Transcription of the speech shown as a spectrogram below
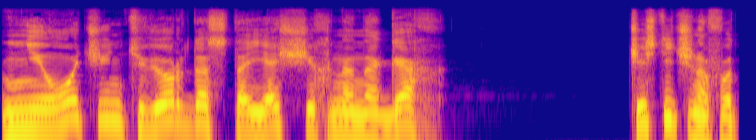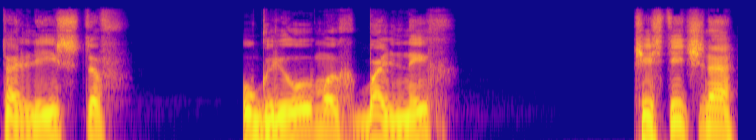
не очень твердо стоящих на ногах, частично фаталистов, угрюмых, больных, частично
